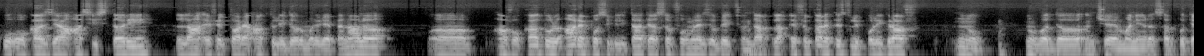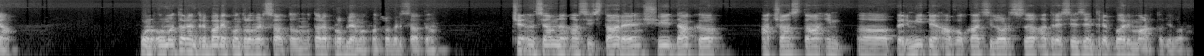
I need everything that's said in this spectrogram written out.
cu ocazia asistării la efectuarea actului de urmărire penală, uh, avocatul are posibilitatea să formuleze obiecțiuni, dar la efectuarea testului poligraf nu, nu văd uh, în ce manieră s-ar putea. Bun, următoarea întrebare controversată, următoarea problemă controversată. Ce înseamnă asistare și dacă aceasta uh, permite avocaților să adreseze întrebări martorilor.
